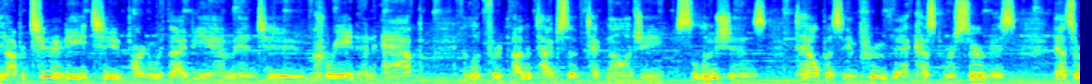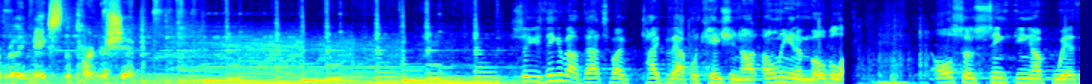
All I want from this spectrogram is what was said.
The opportunity to partner with IBM and to create an app and look for other types of technology solutions to help us improve that customer service, that's what really makes the partnership. So you think about that type of application not only in a mobile, also syncing up with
